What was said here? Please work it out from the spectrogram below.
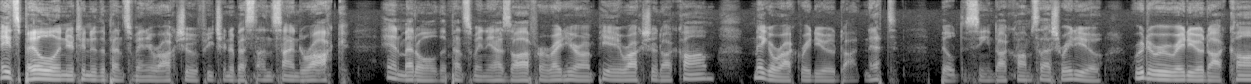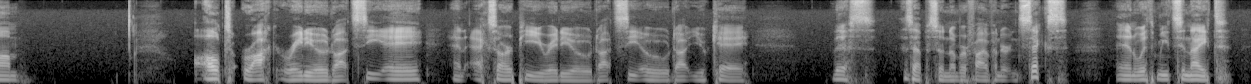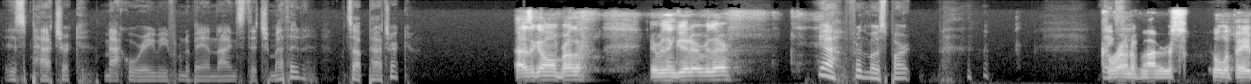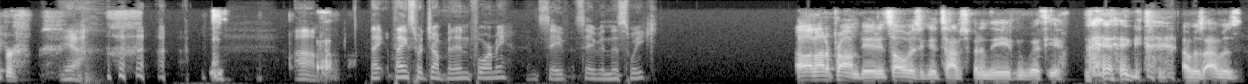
Hey, it's Bill, and you're tuned to the Pennsylvania Rock Show, featuring the best unsigned rock and metal that Pennsylvania has to offer right here on PARockShow.com, MegaRockRadio.net, BuildTheScene.com slash radio, RootarooRadio.com, AltRockRadio.ca, and XRPRadio.co.uk. This is episode number 506, and with me tonight is Patrick McElravy from the band Nine Stitch Method. What's up, Patrick? How's it going, brother? Everything good over there? Yeah, for the most part. Coronavirus, pull the paper. Yeah. um, th- thanks for jumping in for me and save saving this week. Oh, not a problem, dude. It's always a good time spending the evening with you. I was, I was,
